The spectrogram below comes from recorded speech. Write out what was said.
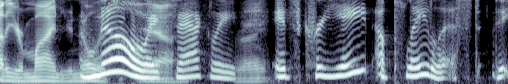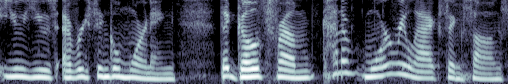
out of your mind. You know No, yeah. exactly. Right. It's create a playlist that you use every single morning that goes from kind of more relaxing songs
